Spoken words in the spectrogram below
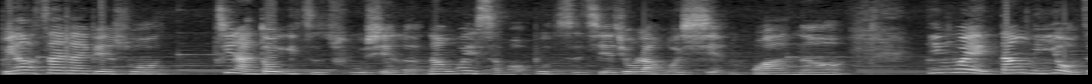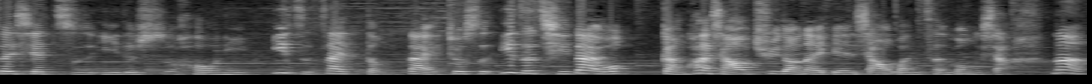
不要在那边说。既然都一直出现了，那为什么不直接就让我显化呢？因为当你有这些质疑的时候，你一直在等待，就是一直期待我赶快想要去到那边，想要完成梦想。那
